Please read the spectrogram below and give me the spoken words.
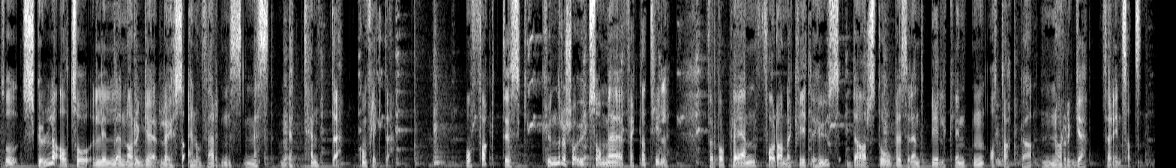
så skulle altså lille Norge løse en av verdens mest betente konflikter. Og faktisk kunne det se ut som vi fikk det til. For på plenen foran Det hvite hus, der sto president Bill Clinton og takka Norge for innsatsen.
